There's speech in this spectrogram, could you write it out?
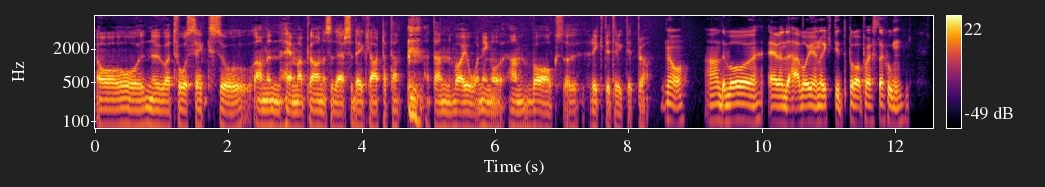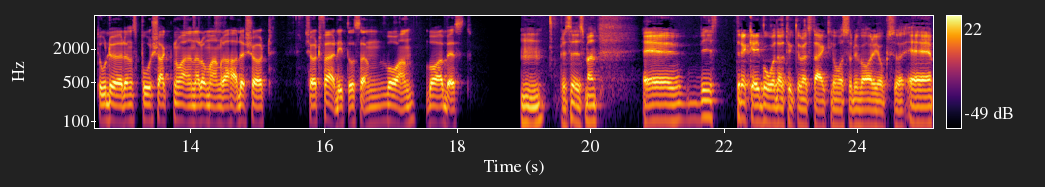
Och nu var 2,6 och ja, men hemmaplan och sådär, så det är klart att han, att han var i ordning och han var också riktigt, riktigt bra. Ja, ja det var, även det här var ju en riktigt bra prestation. Tog dödens på Jacques Noir när de andra hade kört kört färdigt och sen var han bara bäst. Mm, precis, men eh, vi sträckade i båda och tyckte det var ett starkt lås och det var det ju också. Eh,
